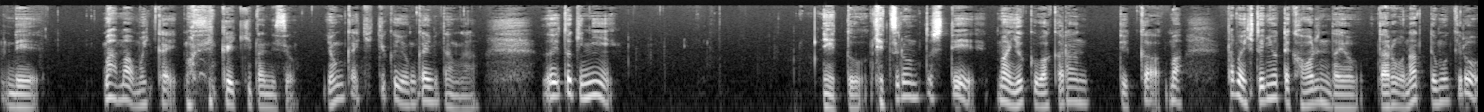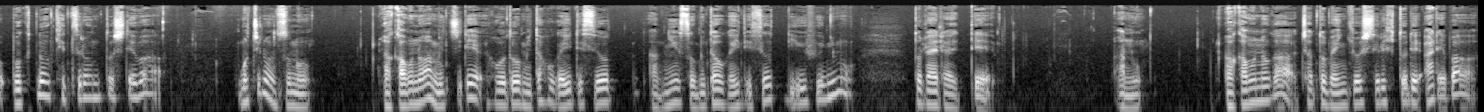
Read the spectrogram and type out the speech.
でまあまあもう一回 もう一回聞いたんですよ。4回結局4回見たのかな。そういう時にえっ、ー、と結論としてまあよく分からんっていうかまあ多分人によって変わるんだよだろうなって思うけど僕の結論としてはもちろんその若者は道で報道を見た方がいいですよあのニュースを見た方がいいですよっていうふうにも捉えられてあの若者がちゃんと勉強してる人であれば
